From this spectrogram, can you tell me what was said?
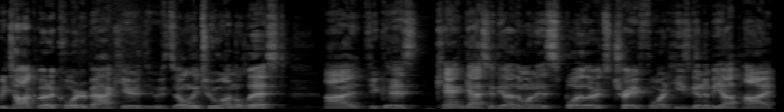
We talk about a quarterback here. There's only two on the list. Uh, if you guys can't guess who the other one is, spoiler, it's Tre Ford. He's going to be up high.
